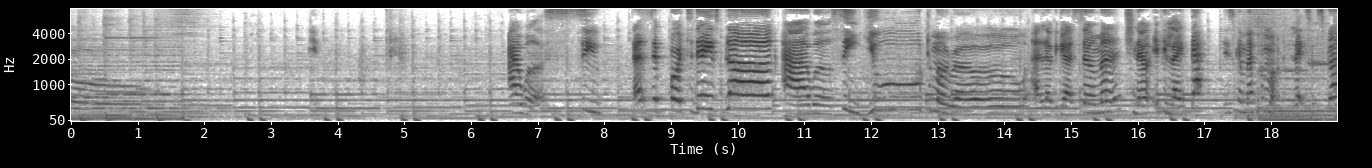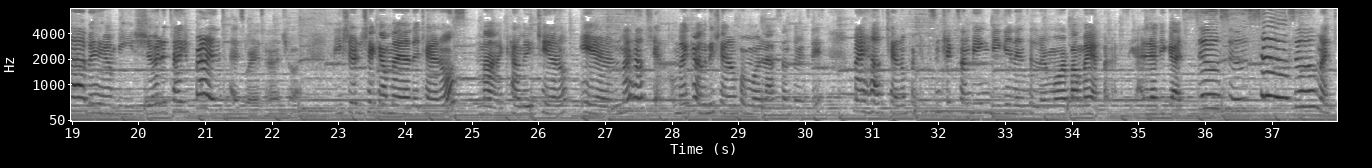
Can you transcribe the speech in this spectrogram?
yeah. I will see you. That's it for today's vlog. I will see you tomorrow. I love you guys so much. Now, if you like that, please come back for more. Like, subscribe, and be sure to tell your friends. I swear it's not short. Be sure to check out my other channels. My comedy channel and my health channel. My comedy channel for more laughs on Thursdays. My health channel for tips and tricks on being vegan and to learn more about my epilepsy. I love you guys so, so, so, so much.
